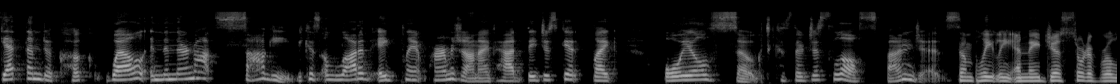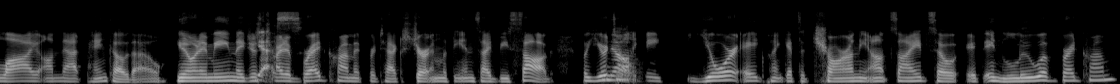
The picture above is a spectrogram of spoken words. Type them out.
get them to cook well and then they're not soggy because a lot of eggplant parmesan I've had, they just get like oil soaked because they're just little sponges. Completely. And they just sort of rely on that panko though. You know what I mean? They just try to Yes. breadcrumb it for texture and let the inside be sog. But you're telling me your eggplant gets a char on the outside. So it's in lieu of breadcrumb?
